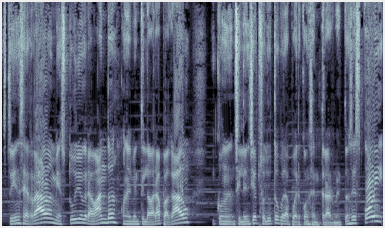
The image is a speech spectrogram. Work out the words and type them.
estoy encerrado en mi estudio grabando con el ventilador apagado y con silencio absoluto para poder concentrarme. Entonces hoy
